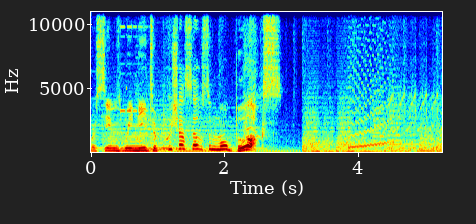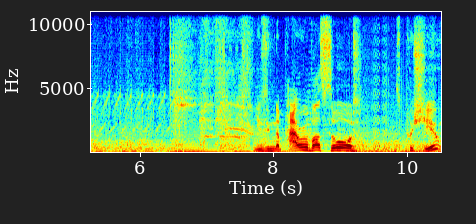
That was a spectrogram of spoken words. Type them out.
It seems we need to push ourselves some more blocks. Using the power of our sword. Let's push you.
